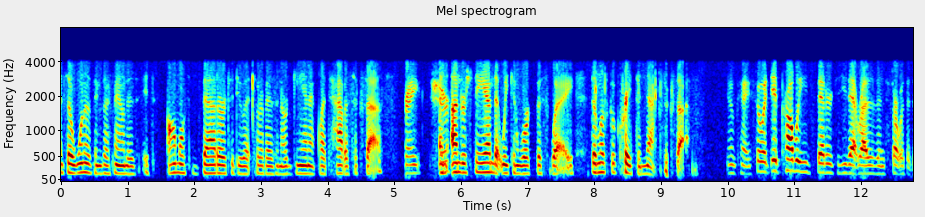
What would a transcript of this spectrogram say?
And so one of the things i found is it's almost better to do it sort of as an organic let's have a success. Right. Sure. and understand that we can work this way. Then let's go create the next success. Okay, so it, it probably is better to do that rather than start with a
